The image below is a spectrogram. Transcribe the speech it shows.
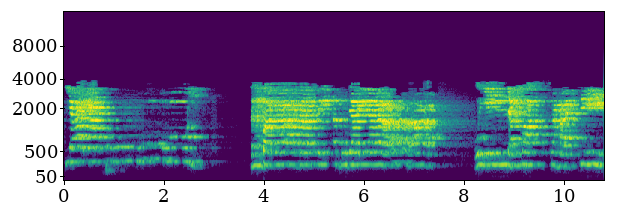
Ya Yakun Lembaga Agami Budaya Bunyi Dhamma Sehati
